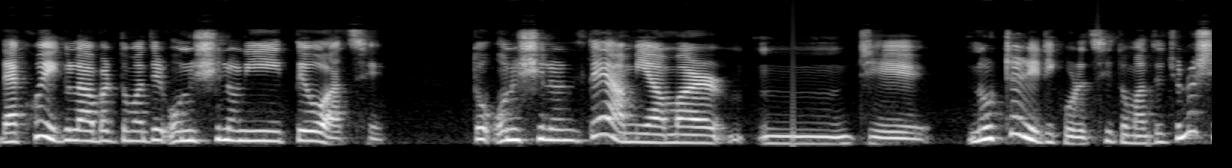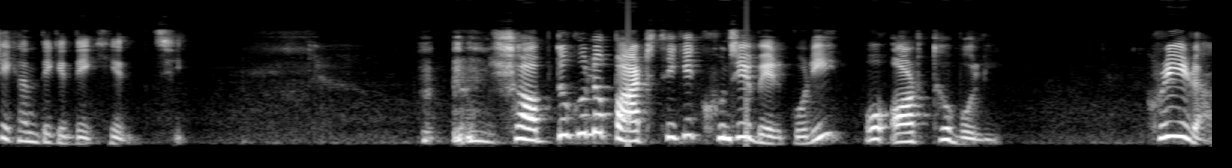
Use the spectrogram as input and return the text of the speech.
দেখো, এগুলো আবার তোমাদের অনুশীলনীতেও আছে। তো অনুশীলনীতে আমি আমার যে নোটটা রেডি করেছি তোমাদের জন্য সেখান থেকে দেখিয়ে দিচ্ছি। শব্দগুলো পাঠ থেকে খুঁজে বের করি ও অর্থ বলি। ক্রীড়া,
